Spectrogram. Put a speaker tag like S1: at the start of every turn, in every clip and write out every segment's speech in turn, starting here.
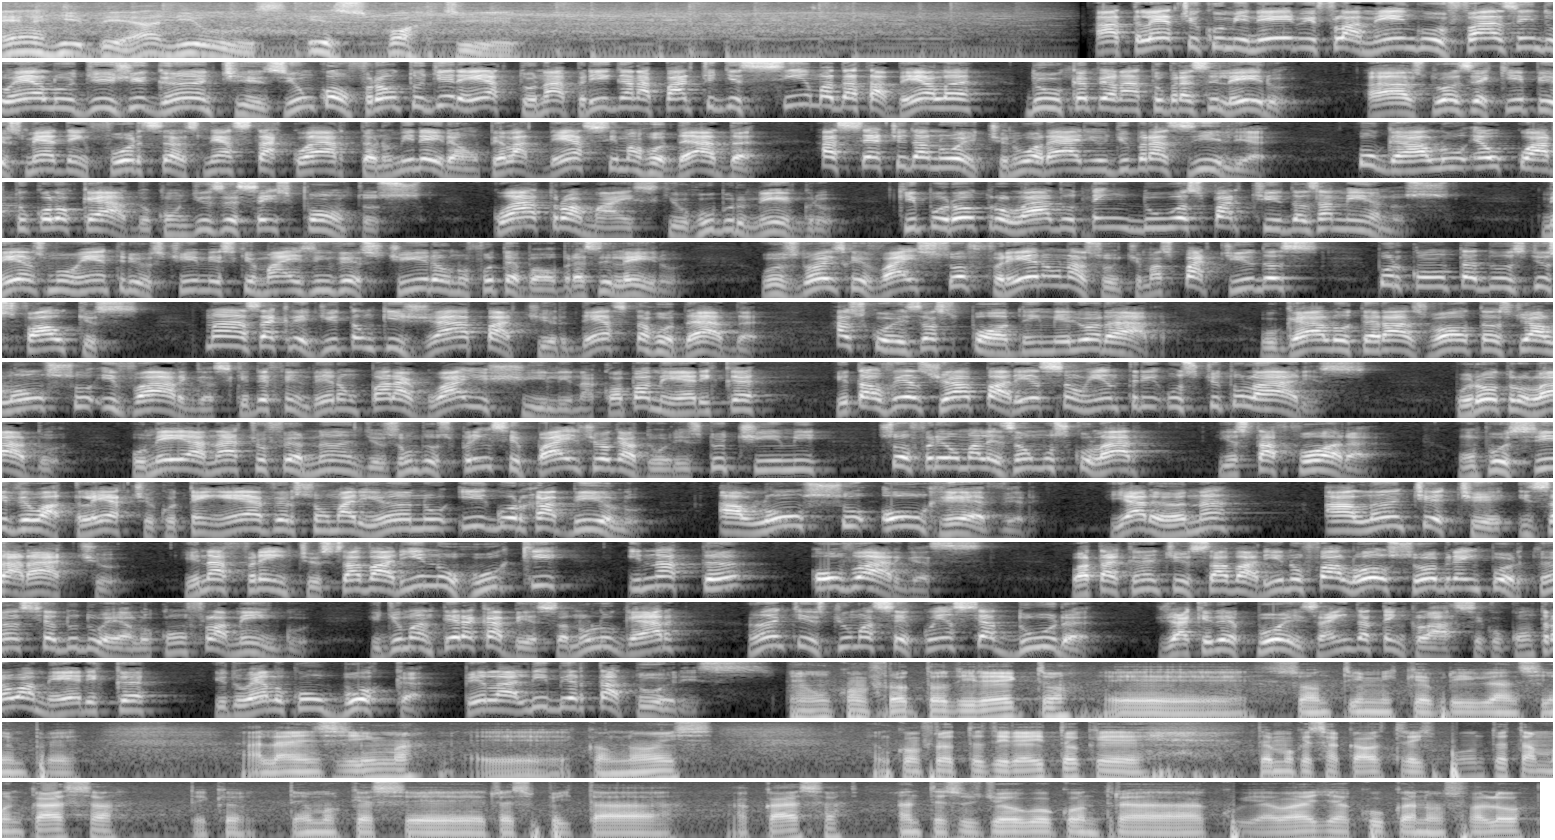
S1: RBA News Esporte.
S2: Atlético Mineiro e Flamengo fazem duelo de gigantes e um confronto direto na briga na parte de cima da tabela do Campeonato Brasileiro. As duas equipes medem forças nesta quarta no Mineirão pela décima rodada, às sete da noite, no horário de Brasília. O Galo é o quarto colocado, com 16 pontos, quatro a mais que o Rubro Negro que por outro lado tem duas partidas a menos. Mesmo entre os times que mais investiram no futebol brasileiro, os dois rivais sofreram nas últimas partidas por conta dos desfalques, mas acreditam que já a partir desta rodada as coisas podem melhorar. O Galo terá as voltas de Alonso e Vargas, que defenderam Paraguai e Chile na Copa América e talvez já apareçam entre os titulares. Por outro lado, o meia Nátio Fernandes, um dos principais jogadores do time, sofreu uma lesão muscular e está fora. Um possível Atlético tem Everson Mariano, Igor Rabelo, Alonso ou Hever, e Arana, Alan Tietê e Zaratio, e na frente Savarino Huck e Natan ou Vargas. O atacante Savarino falou sobre a importância do duelo com o Flamengo e de manter a cabeça no lugar antes de uma sequência dura já que depois ainda tem clássico contra o América e duelo com o Boca pela Libertadores.
S3: É um confronto direto, eh, são times que brigam sempre lá em cima eh, com nós. É um confronto direto que temos que sacar os três pontos, estamos em casa, temos que se respeitar a casa. Antes do jogo contra Cuiabá, a Cuca nos falou,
